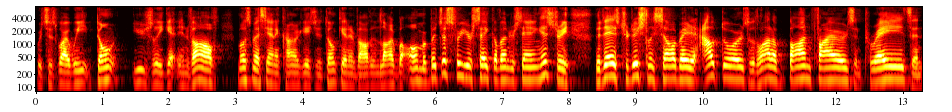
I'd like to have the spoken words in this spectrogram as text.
which is why we don't usually get involved. Most Messianic congregations don't get involved in Lag BaOmer, but just for your sake of understanding history, the day is traditionally celebrated outdoors with a lot of bonfires and parades and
